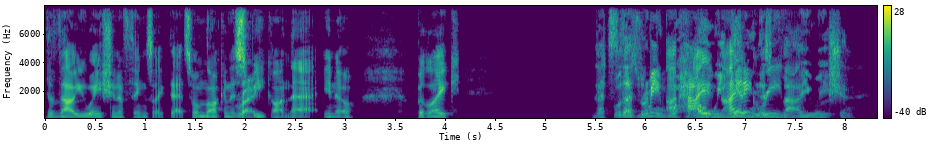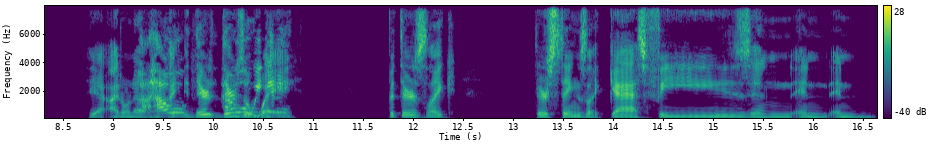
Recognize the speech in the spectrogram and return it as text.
the valuation of things like that. So I'm not going to speak on that, you know. But like that's well, the- that's what I mean. Well, how are we I getting this agree. valuation? Yeah, I don't know. How- I, there, there's a way, getting- but there's like, there's things like gas fees and and and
